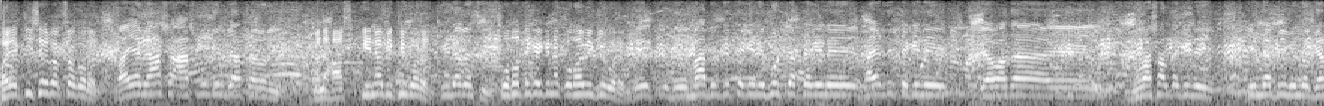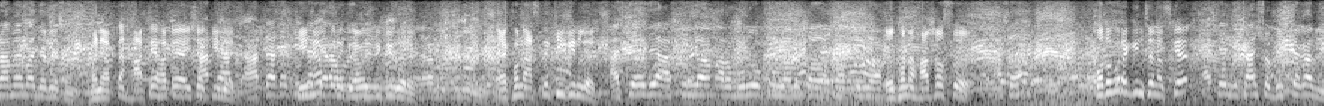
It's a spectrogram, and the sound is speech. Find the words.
ভাইয়া কিসের ব্যবসা করেন? ভাই আমি আসা হাঁস মুরগির ব্যবসা করি। মানে হাঁস কিনা বিক্রি করেন? কিনা বেশি কোথা থেকে কিনা কোথায় বিক্রি করেন? মাদুর দিক থেকে কিনি ফুটচার থেকে কিনি ফায়ার দিক থেকে কিনি ঘোড়াশাল থেকে কিনি কিনা বিভিন্ন গ্রামের মাঝে বেশি মানে আপনি হাটে হাটে হাটে- কিনেন? হাটে হাটে কিনা পরে গ্রামে বিক্রি করেন। এখন আজকে কি কিনলেন? আজকে এই যে হাঁস কিনলাম আর মুরগিও কিনলাম সব কিনলাম। এখানে হাঁস আছে? কত করে কিনছেন আজকে? আজকে চারশো বিশ টাকা বি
